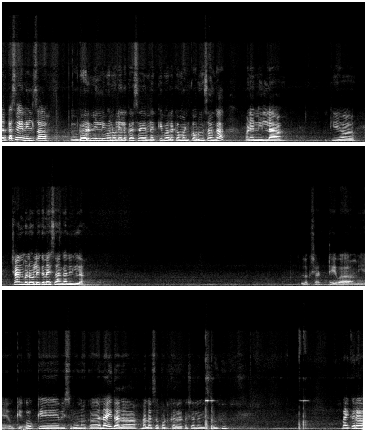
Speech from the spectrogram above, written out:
तर कसं आहे नीलचं? घर नीलनी बनवलेलं कसं आहे? नक्की मला कमेंट करून सांगा. म्हणे नीलला की छान बनवले की नाही सांगा नीलला? लक्षात ठेवा. मी आहे. ओके ओके विसरू नका. नाही दादा मला सपोर्ट करा. कशाला विसरू? बाय करा.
